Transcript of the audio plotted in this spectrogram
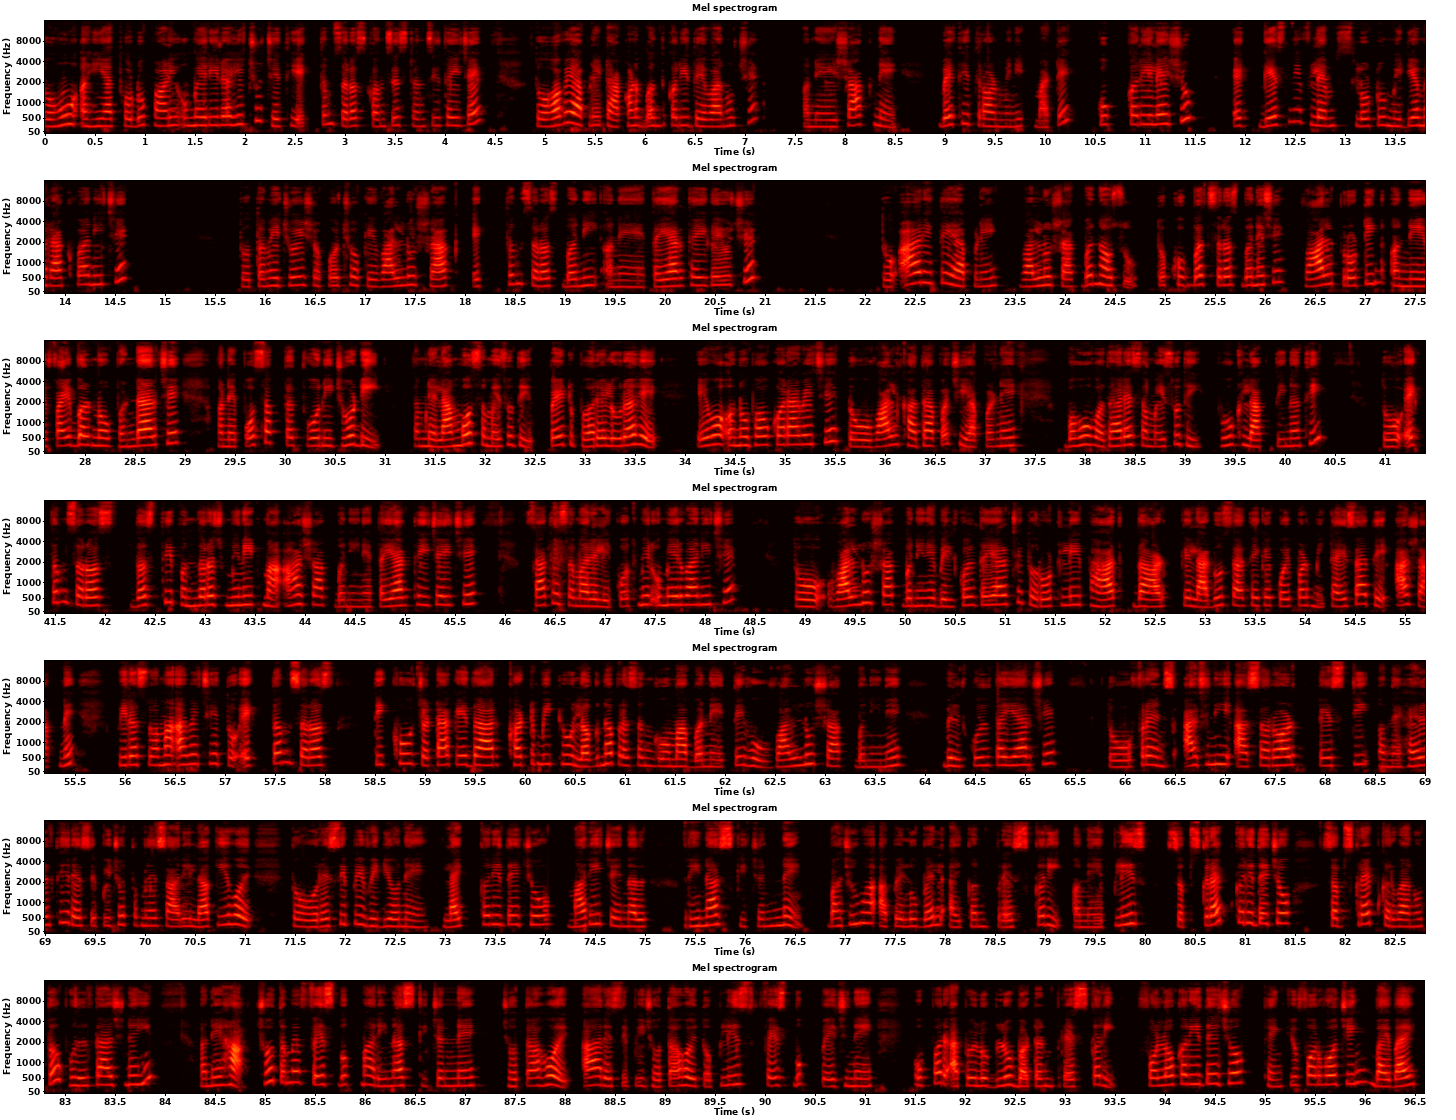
તો હું અહીંયા થોડું પાણી ઉમેરી રહી છું જેથી એકદમ સરસ કન્સિસ્ટન્સી થઈ જાય. તો હવે આપણે ઢાંકણ બંધ કરી દેવાનું છે અને શાકને બેથી ત્રણ મિનિટ માટે કૂક કરી લઈશું એક ગેસની ફ્લેમ સ્લો ટુ મીડિયમ રાખવાની છે. તો તમે જોઈ શકો છો કે વાલનું શાક એકદમ સરસ બની અને તૈયાર થઈ ગયું છે. તો આ રીતે આપણે વાલનું શાક બનાવશું. તો ખૂબ જ સરસ બને છે. વાલ પ્રોટીન અને ફાઇબરનો ભંડાર છે અને પોષક તત્વોની જોડી તમને લાંબો સમય સુધી પેટ ભરેલું રહે એવો અનુભવ કરાવે છે. તો વાલ ખાધા પછી આપણને બહુ વધારે સમય સુધી ભૂખ લાગતી નથી? તો એકદમ સરસ દસથી પંદર જ મિનિટમાં આ શાક બનીને તૈયાર થઈ જાય છે. સાથે સમારેલી કોથમીર ઉમેરવાની છે. તો વાલનું શાક બનીને બિલકુલ તૈયાર છે. તો રોટલી, ભાત, દાળ કે લાડુ સાથે કે કોઈ પણ મીઠાઈ સાથે આ શાકને પીરસવામાં આવે છે. તો એકદમ સરસ તીખું, ચટાકેદાર, ખટમીઠું લગ્ન પ્રસંગોમાં બને તેવું વાલનું શાક બનીને બિલકુલ તૈયાર છે. તો ફ્રેન્ડ્સ, આજની આ સરળ, ટેસ્ટી અને હેલ્થી રેસીપી જો તમને સારી લાગી હોય, તો રેસીપી વિડીયોને લાઈક કરી દેજો. મારી ચેનલ રીનાસ કિચનને બાજુમાં આપેલું બેલ આઇકન પ્રેસ કરી અને પ્લીઝ સબસ્ક્રાઈબ કરી દેજો. સબસ્ક્રાઈબ કરવાનું તો ભૂલતા જ નહીં. અને હા, જો તમે ફેસબુકમાં રીનાસ કિચનને જોતા હોય, આ રેસીપી જોતા હોય, તો પ્લીઝ ફેસબુક પેજને ઉપર આપેલું બ્લુ બટન પ્રેસ કરી ફોલો કરી દેજો. Thank you for watching bye bye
